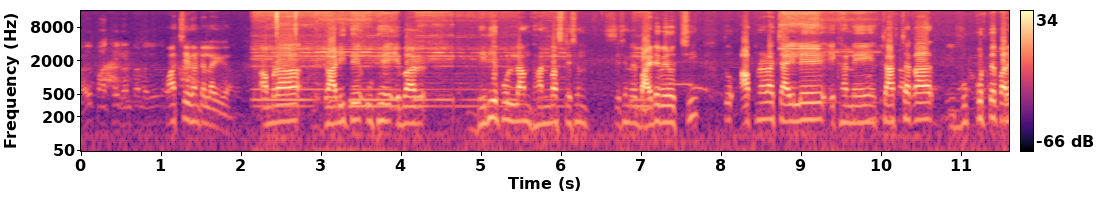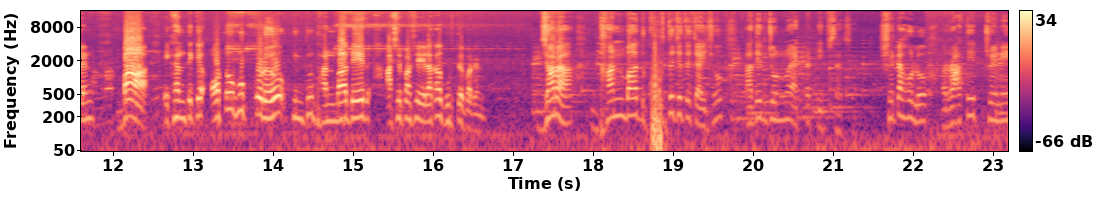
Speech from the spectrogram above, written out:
भाई पाँच छः घंटा लगेगा পাঁচ ছ ঘন্টা লাগেগা আমরা গাড়িতে উঠে এবার বেরিয়ে পড়লাম ধানবাদ স্টেশন স্টেশনের বাইরে বেরোচ্ছি। তো আপনারা চাইলে এখানে চার চাকা বুক করতে পারেন বা এখান থেকে অটো বুক করেও কিন্তু ধানবাদের আশেপাশে এলাকা ঘুরতে পারেন। যারা ধানবাদ ঘুরতে যেতে চাইছো, তাদের জন্য একটা টিপস আছে। সেটা হলো রাতের ট্রেনে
